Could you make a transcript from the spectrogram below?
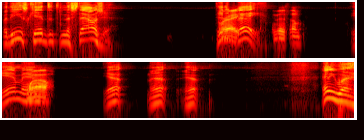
For these kids, it's nostalgia. Did Right. it pay? Some Yeah, man. wow. Yep. Yep. Yep. Anyway,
